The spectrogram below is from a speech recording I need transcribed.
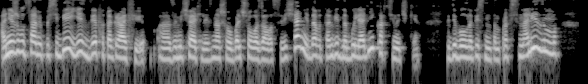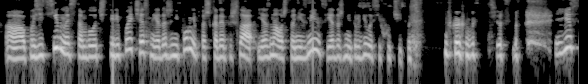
Они живут сами по себе, есть две фотографии э, замечательные из нашего большого зала совещаний, да, вот там видно были одни картиночки, где было написано там профессионализм, позитивность, там было 4П, честно, я даже не помню, потому что когда я пришла, я знала, что они изменятся, я даже не трудилась их учить, вот, как бы честно. Есть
